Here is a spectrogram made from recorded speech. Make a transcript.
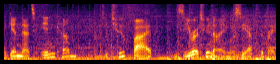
Again, that's income to 25029. We'll see you after the break.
